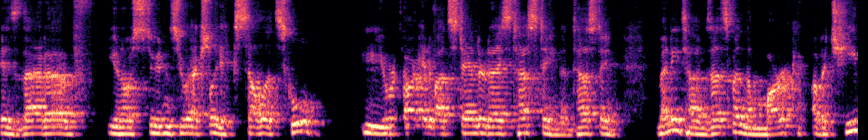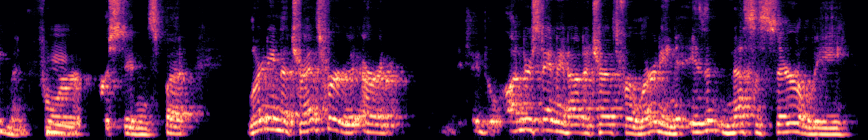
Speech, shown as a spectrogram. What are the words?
is that of you know students who actually excel at school Hmm. You were talking about standardized testing and testing. Many times that's been the mark of achievement for, hmm. for students, but learning to transfer or understanding how to transfer learning isn't necessarily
